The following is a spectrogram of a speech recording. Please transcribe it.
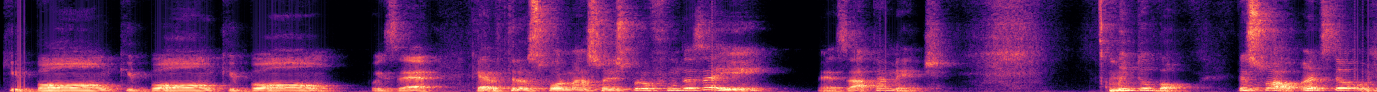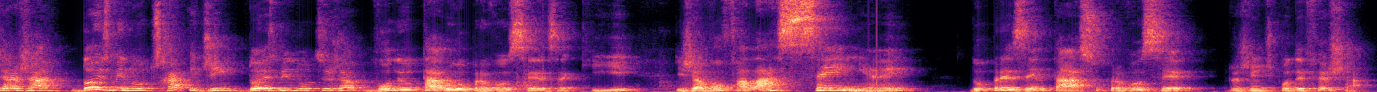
Que bom, que bom, que bom. Pois é, quero transformações profundas aí, hein? Exatamente. Muito bom. Pessoal, antes de eu. Já já, dois minutos, rapidinho, dois minutos eu já vou ler o tarô para vocês aqui e já vou falar a senha, hein? Do presentaço para você, para a gente poder fechar.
